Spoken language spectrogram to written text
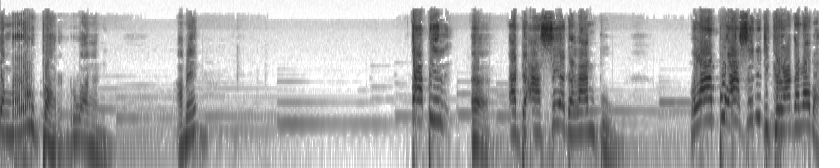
yang merubah ruangan. Amin. Tapi eh, ada AC, ada lampu. Lampu AC ini digerakkan apa?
